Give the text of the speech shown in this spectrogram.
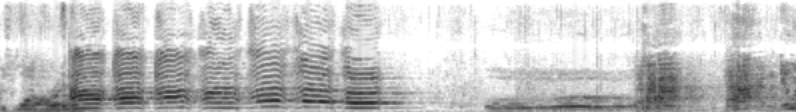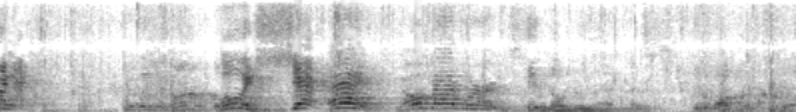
Just walk right in. Ah, ah, ah, ah ah I'm doing it. Holy shit! Hey, no bad words. Don't do that. Just walk me through it.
